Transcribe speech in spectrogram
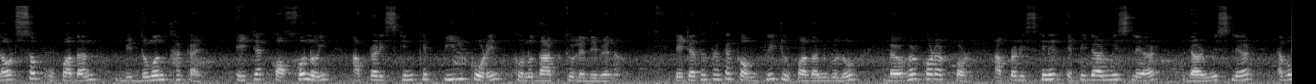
লটস অফ উপাদান বিদ্যমান থাকায় এইটা কখনোই আপনার স্কিনকে পিল করে কোনো দাগ তুলে দিবে না এটাতে থাকা কমপ্লিট উপাদানগুলো ব্যবহার করার পর আপনার স্কিনের এপিডার্মিস লেয়ার ডার্মিস লেয়ার এবং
